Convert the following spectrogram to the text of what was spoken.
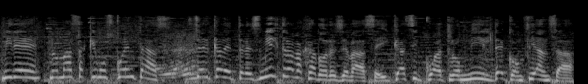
Mire, nomás saquemos cuentas. Cerca de 3.000 trabajadores de base y casi 4.000 de confianza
